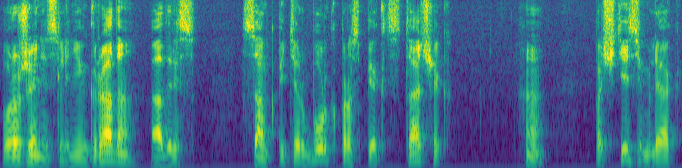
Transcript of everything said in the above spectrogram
уроженец Ленинграда, адрес Санкт-Петербург, проспект Стачек. Хм, почти земляк.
